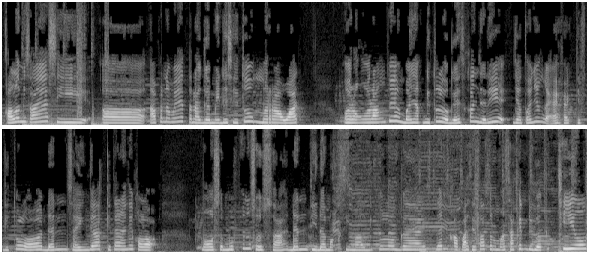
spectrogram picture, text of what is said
kalau misalnya si uh, apa namanya tenaga medis itu merawat orang-orang tuh yang banyak gitu loh guys. Kan jadi jatuhnya nggak efektif gitu loh. Dan sehingga kita nanti kalau mau sembuh pun susah dan tidak maksimal gitu loh guys. Dan kapasitas rumah sakit juga kecil.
